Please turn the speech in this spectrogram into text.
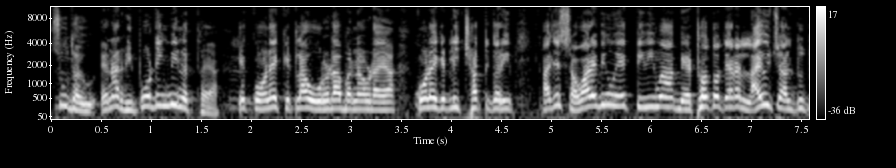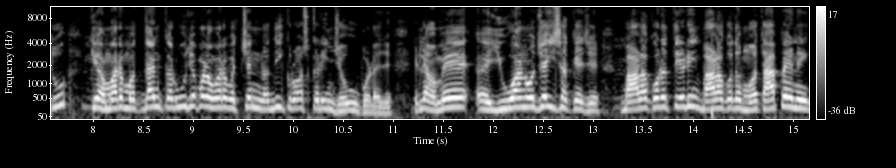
શું થયું? એના રિપોર્ટિંગ બી નથી થયા કે કોણે કેટલા ઓરડા બનાવડાયા, કોણે કેટલી છત કરી. આજે સવારે બી હું એક ટીવીમાં બેઠો હતો ત્યારે લાઈવ ચાલતું હતું કે અમારે મતદાન કરવું છે, પણ અમારે વચ્ચે નદી ક્રોસ કરીને જવું પડે છે. એટલે અમે યુવાનો જઈ શકે છે. બાળકોને તેડી, બાળકો તો મત આપે નહીં.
